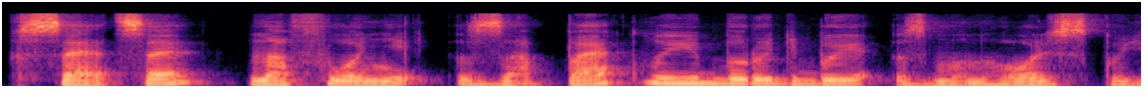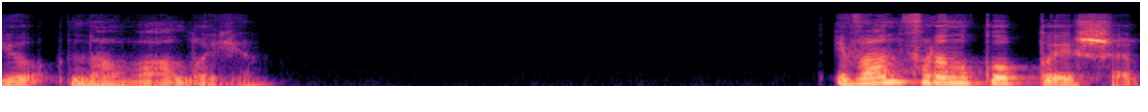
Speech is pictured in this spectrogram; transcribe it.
Все це на фоні запеклої боротьби з монгольською навалою. Іван Франко пише:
